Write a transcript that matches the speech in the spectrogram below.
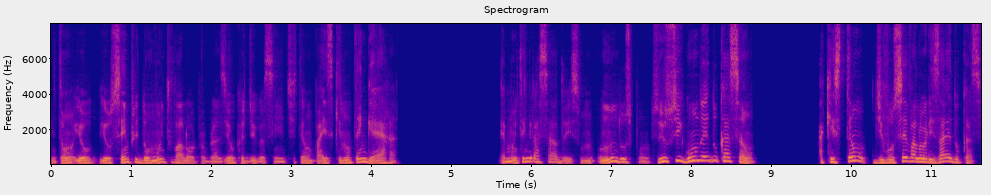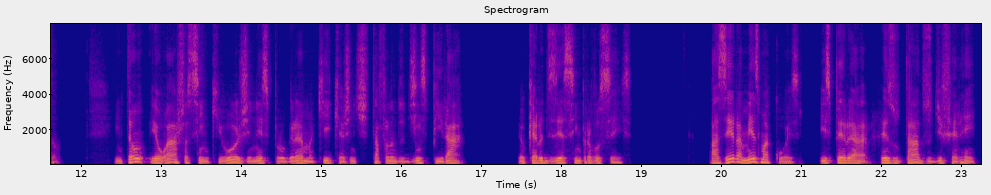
Então, eu, eu sempre dou muito valor para o Brasil, que eu digo assim: a gente tem um país que não tem guerra. É muito engraçado isso, um dos pontos. E o segundo é a educação. A questão de você valorizar a educação. Então, eu acho assim que hoje, nesse programa aqui, que a gente está falando de inspirar, eu quero dizer assim para vocês: fazer a mesma coisa e esperar resultados diferentes,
